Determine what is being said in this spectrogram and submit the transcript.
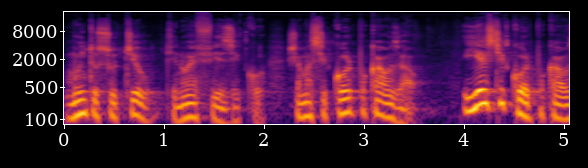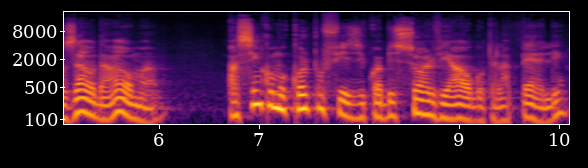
muito sutil, que não é físico, chama-se corpo causal. E este corpo causal da alma, assim como o corpo físico absorve algo pela pele,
